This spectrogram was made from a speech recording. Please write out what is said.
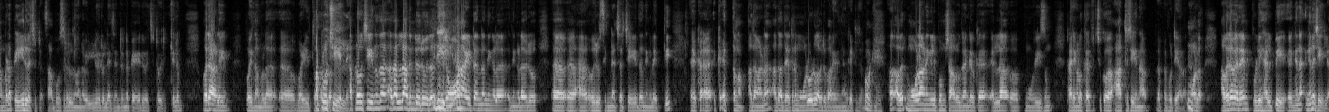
നമ്മുടെ പേര് വെച്ചിട്ട് സാബു ഹുസറൽ എന്ന് പറഞ്ഞ വലിയൊരു ലെജൻഡിന്റെ പേര് വെച്ചിട്ട് ഒരിക്കലും ഒരാളെയും പോയി നമ്മൾ വഴി അപ്രോച്ച് ചെയ്യല്ലേ? അപ്രോച്ച് ചെയ്യുന്നത് അതല്ല അതിന്റെ ഒരു ഇത്. ഓൺ ആയിട്ട് തന്നെ നിങ്ങൾ നിങ്ങളുടെ ഒരു ഒരു സിഗ്നേച്ചർ ചെയ്ത് നിങ്ങൾ എത്തി എത്തണം. അതാണ് അത് അദ്ദേഹത്തിന് മോളോടും അവർ പറയുന്നത് ഞാൻ കേട്ടിട്ടുണ്ട്. അവർ മോളാണെങ്കിൽ ഇപ്പം ഷാറൂഖ് ഖാന്റെ ഒക്കെ എല്ലാ മൂവീസും കാര്യങ്ങളൊക്കെ ആർട്ട് ചെയ്യുന്ന പെൺകുട്ടിയാണ് മോൾ. അവരെ വരെയും പുള്ളി ഹെൽപ്പ് ചെയ്യും. എങ്ങനെ ഇങ്ങനെ ചെയ്യില്ല.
